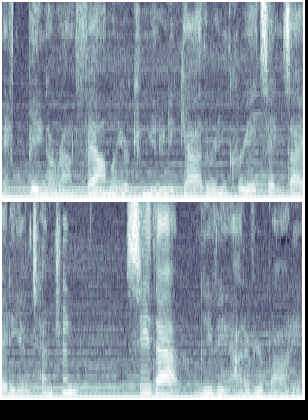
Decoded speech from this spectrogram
if being around family or community gathering creates anxiety and tension, see that leaving out of your body.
